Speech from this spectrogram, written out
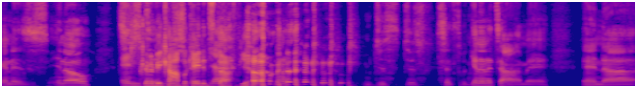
and as you know. It's going to be complicated yeah, stuff. Yeah. Just just since the beginning of time, man. And uh,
